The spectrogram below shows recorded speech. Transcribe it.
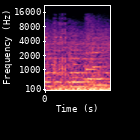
ఈ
